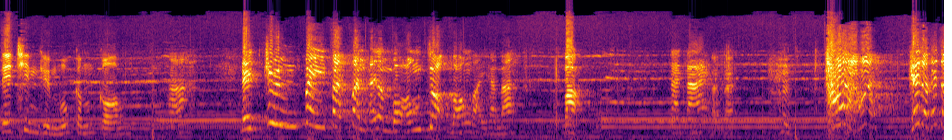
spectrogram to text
你千祈唔好咁講。吓、你尊卑不分喺度妄作妄為係嘛？媽，奶奶，奶奶，睇下開，企度企度。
